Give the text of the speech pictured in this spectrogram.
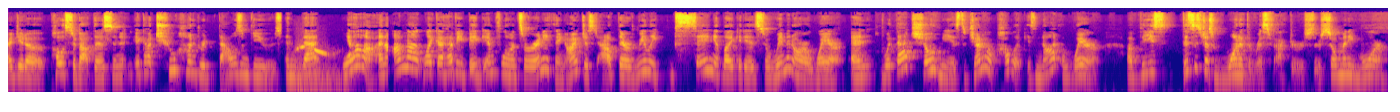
I did a post about this and it, it got 200,000 views. And that, yeah. And I'm not like a heavy, big influencer or anything. I'm just out there really saying it like it is so women are aware. And what that showed me is the general public is not aware of these this is just one of the risk factors. There's so many more.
